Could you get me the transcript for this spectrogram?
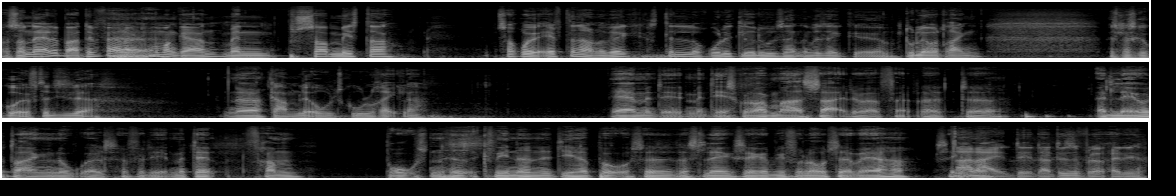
Og sådan er det bare. Det er fair, Ja, det må man gerne. Men så mister... Så ryger efternavnet væk. Stille og roligt glider det ud, Sander, hvis ikke øh, du laver drenge. Hvis man skal gå efter de der Ja. gamle old school regler. Ja, men det, men det er sgu nok meget sejt i hvert fald, at, uh, at lave drengen nu, altså, fordi med den frembrusenhed, kvinderne de har på, så er det da slet ikke sikkert, at vi får lov til at være her. senere. Nej, nej, det, nej, det er selvfølgelig rigtigt.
